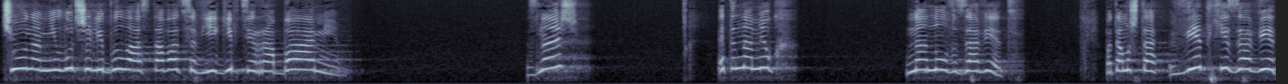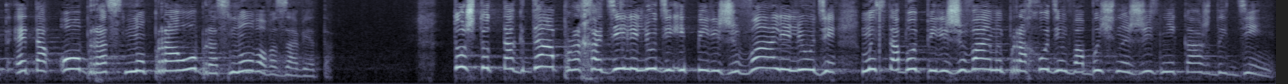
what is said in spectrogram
Чего нам не лучше ли было оставаться в Египте рабами? Знаешь, это намек на Новый Завет. Потому что Ветхий Завет – это образ, но прообраз Нового Завета. То, что тогда проходили люди и переживали люди, мы с тобой переживаем и проходим в обычной жизни каждый день.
